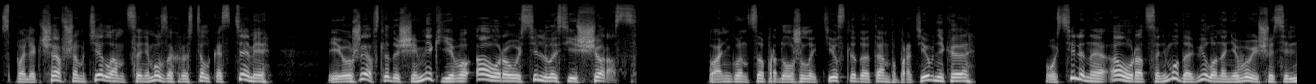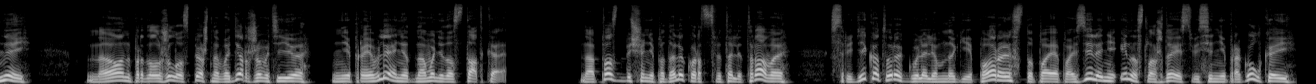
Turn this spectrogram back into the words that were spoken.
С полегчавшим телом Ценему захрустел костями, и уже в следующий миг его аура усилилась еще раз. Пань Гунцо продолжил идти, следуя темпу противника. Усиленная аура Цаньму давила на него еще сильней, но он продолжил успешно выдерживать ее, не проявляя ни одного недостатка. На пастбище неподалеку расцветали травы, среди которых гуляли многие пары, ступая по зелени и наслаждаясь весенней прогулкой.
